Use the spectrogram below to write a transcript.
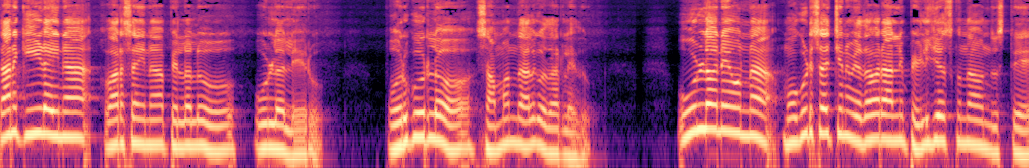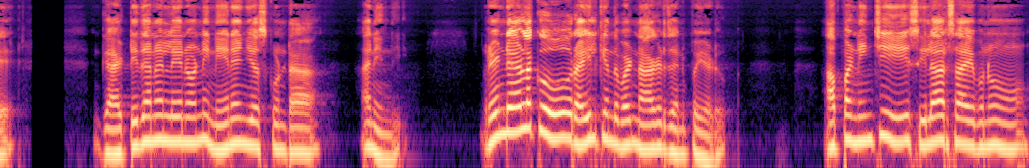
తనకి ఈడైనా వరసైనా పిల్లలు ఊళ్ళో లేరు. పొరుగురులో సంబంధాలు కుదరలేదు. ఊళ్ళోనే ఉన్న మొగుడు సచ్చిన విధవరాల్ని పెళ్ళి చేసుకుందామని చూస్తే గట్టిదనం లేనోడిని నేనేం చేసుకుంటా? అనింది. రెండేళ్ళకు రైలు కింద పడి నాగడు చనిపోయాడు. అప్పటి నుంచి శిలార్ సాహెబ్ను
